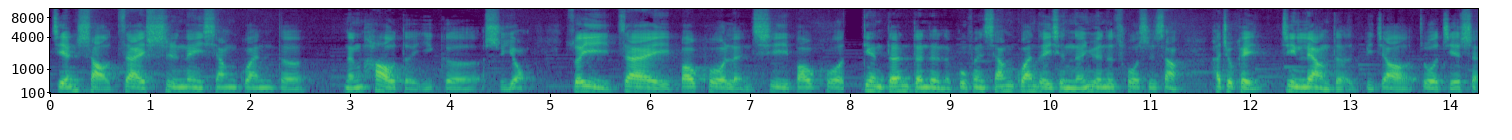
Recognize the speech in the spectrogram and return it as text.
减少在室内相关的能耗的一个使用。所以在包括冷气、包括电灯等等的部分相关的一些能源的措施上，它就可以尽量的比较做节省。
